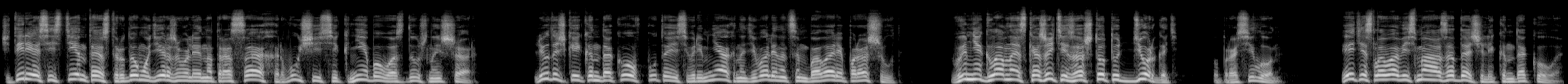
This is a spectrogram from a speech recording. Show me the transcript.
Четыре ассистента с трудом удерживали на тросах рвущийся к небу воздушный шар. Людочка и Кондаков, путаясь в ремнях, надевали на цимбаларе парашют. «Вы мне, главное, скажите, за что тут дергать?» — попросил он. Эти слова весьма озадачили Кондакова.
